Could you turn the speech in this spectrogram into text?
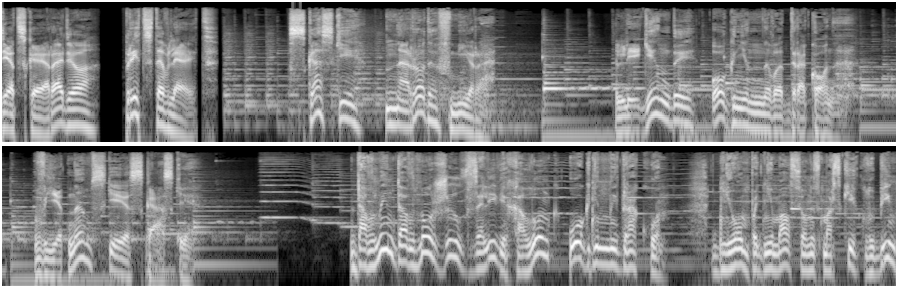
Детское радио представляет Сказки народов мира. Легенды огненного дракона. Вьетнамские сказки. Давным-давно жил в заливе Халонг огненный дракон – Днем поднимался он из морских глубин,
